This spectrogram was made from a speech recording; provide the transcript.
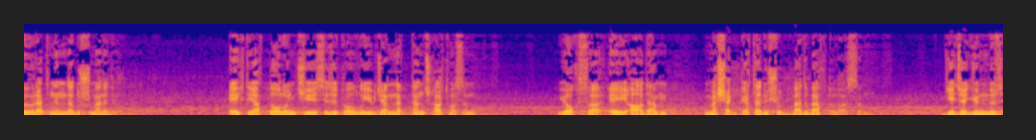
övrətinin də düşmənidir. Ehtiyatlı olun ki, sizi tovlayıb cənnətdən çıxartmasın. Yoxsa, ey Adəm, məşəqqətə düşüb bədbəxt olarsan. Gecə-gündüz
